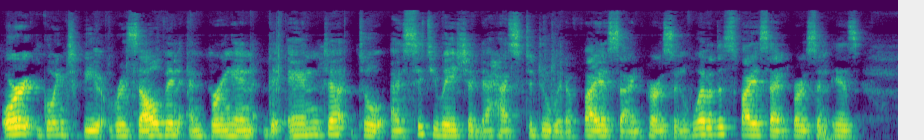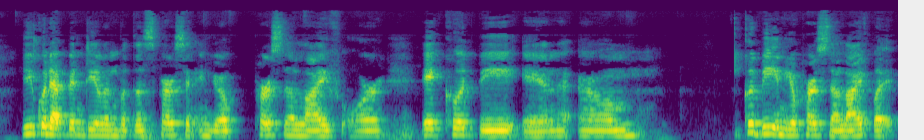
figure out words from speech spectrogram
or going to be resolving and bringing the end to a situation that has to do with a fire sign person. Whoever this fire sign person is, you could have been dealing with this person in your personal life or it could be in um could be in your personal life but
